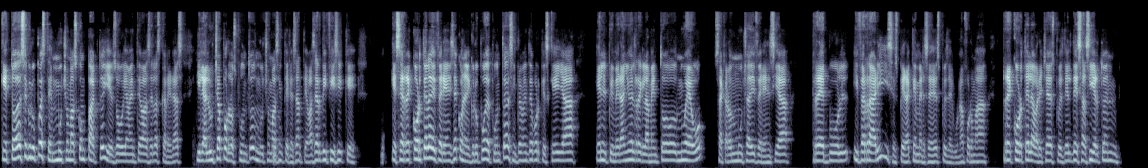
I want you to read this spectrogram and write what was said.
que todo ese grupo esté mucho más compacto y eso obviamente va a hacer las carreras y la lucha por los puntos mucho más interesante. Va a ser difícil que que se recorte la diferencia con el grupo de punta, simplemente porque es que ya en el primer año del reglamento nuevo sacaron mucha diferencia Red Bull y Ferrari y se espera que Mercedes pues de alguna forma recorte la brecha después del desacierto en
